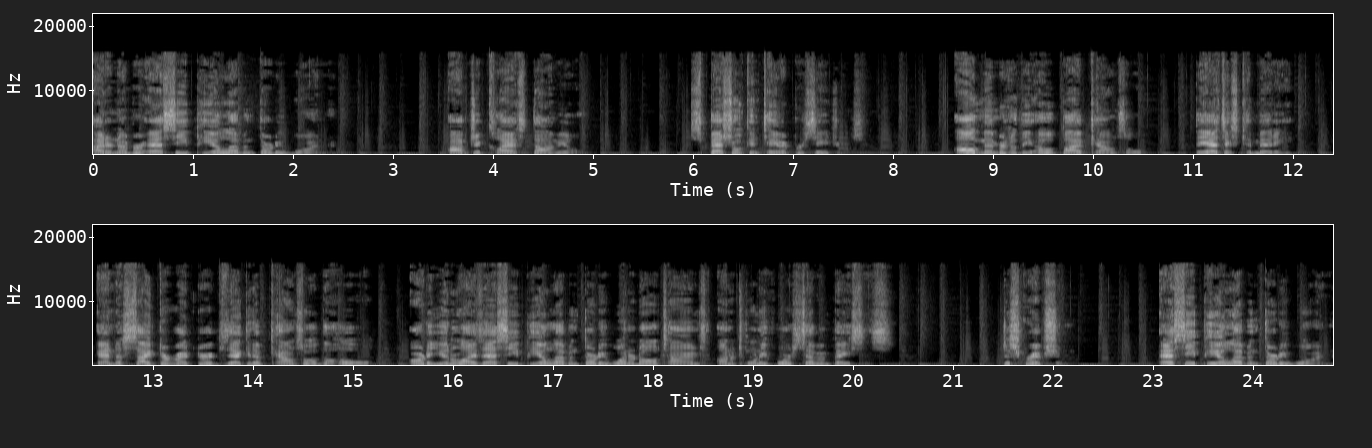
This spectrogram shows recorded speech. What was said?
Item Number SCP-1131 Object Class Thaumiel Special Containment Procedures. All members of the O5 Council, the Ethics Committee, and the Site Director Executive Council of the whole are to utilize SCP-1131 at all times on a 24-7 basis. Description: SCP-1131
